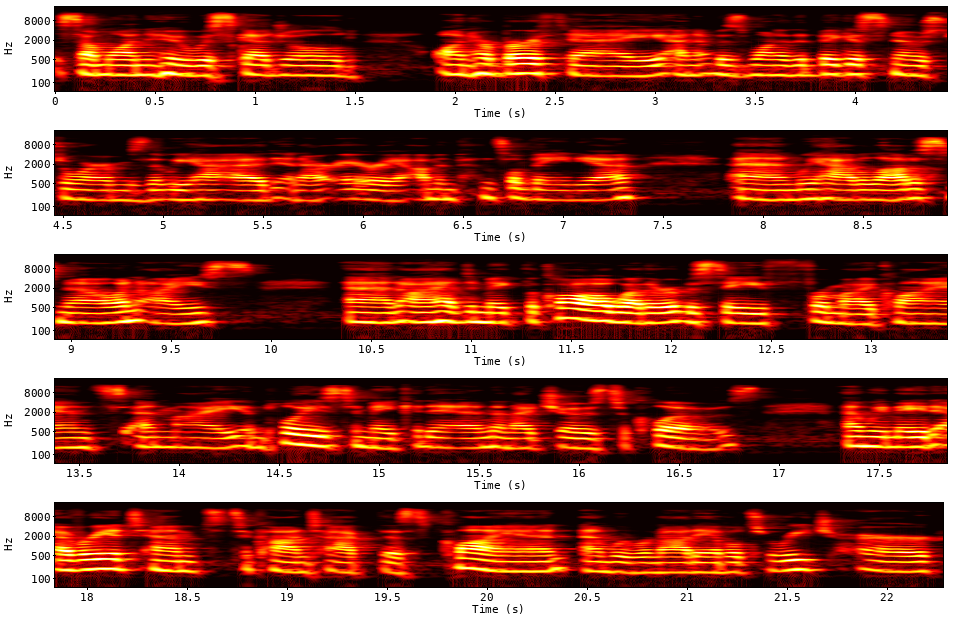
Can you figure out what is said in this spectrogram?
someone who was scheduled on her birthday, and it was one of the biggest snowstorms that we had in our area. I'm in Pennsylvania, and we have a lot of snow and ice. And I had to make the call whether it was safe for my clients and my employees to make it in, and I chose to close. And we made every attempt to contact this client, and we were not able to reach her.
